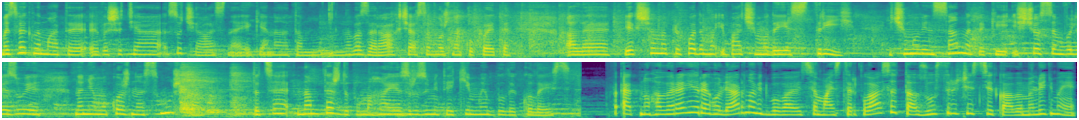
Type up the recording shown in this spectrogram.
Ми звикли мати е, вишиття сучасне, яке на там на базарах часом можна купити. Але якщо ми приходимо і бачимо, де є стрій, і чому він саме такий, і що символізує на ньому кожна смужка, то це нам теж допомагає зрозуміти, які ми були колись. В етногалереї регулярно відбуваються майстер-класи та зустрічі з цікавими людьми,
